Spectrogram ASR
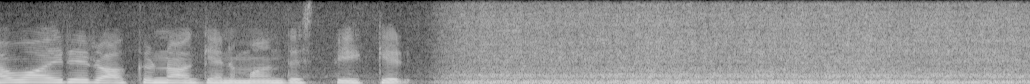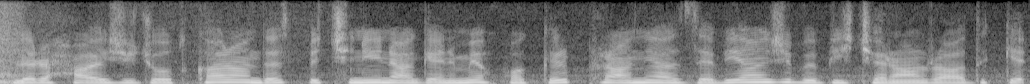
hewayê re rakirina geniman dest pê kir. Li Rihayê jî cotkaran dest bi çinîna genimê xwe kir piraniya zeviyan jî bi bîçeran radikir.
